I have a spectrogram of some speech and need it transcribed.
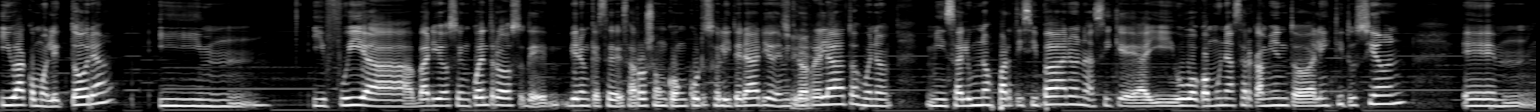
iba como lectora y mm, y fui a varios encuentros, de, vieron que se desarrolla un concurso literario de microrelatos, bueno, mis alumnos participaron, así que ahí hubo como un acercamiento a la institución. Em,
